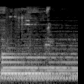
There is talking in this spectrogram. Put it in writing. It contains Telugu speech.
Música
